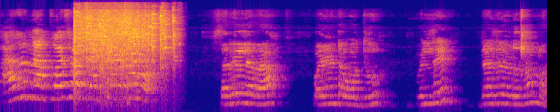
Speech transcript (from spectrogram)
కాదు నా కోసం తెచ్చాడు. సరేలేరా పోయింట వద్దు. వెళ్ళి డాడీ అడుగుదాం రా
